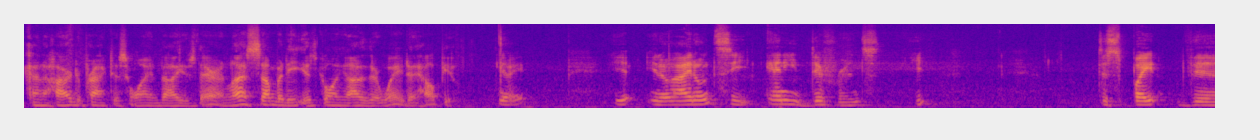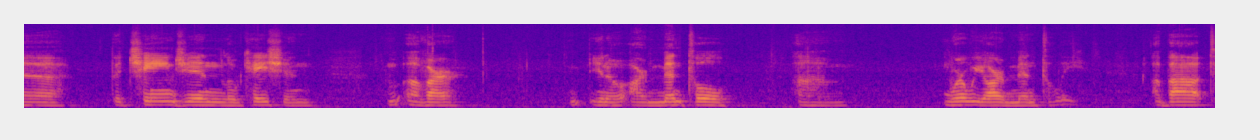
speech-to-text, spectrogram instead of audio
kind of hard to practice Hawaiian values there unless somebody is going out of their way to help you. You, you know I don't see any difference despite the, the change in location of our, you know, our mental, um, where we are mentally, about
